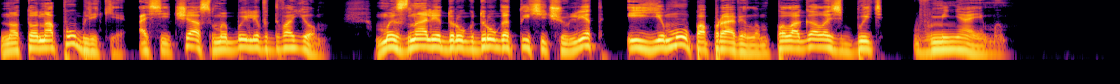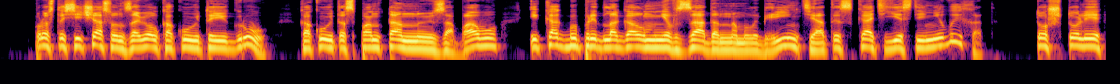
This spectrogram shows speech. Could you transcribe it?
Но то на публике, а сейчас мы были вдвоем. Мы знали друг друга тысячу лет и ему по правилам полагалось быть вменяемым. Просто сейчас он завел какую-то игру, какую-то спонтанную забаву и как бы предлагал мне в заданном лабиринте отыскать, если не выход, то что ли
